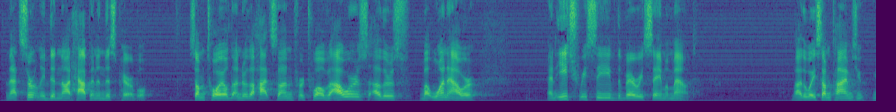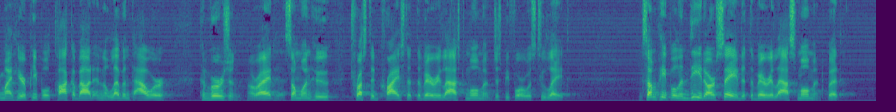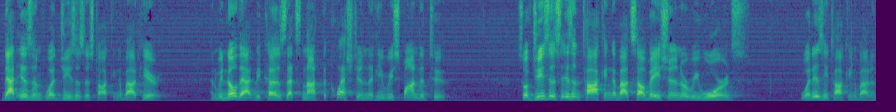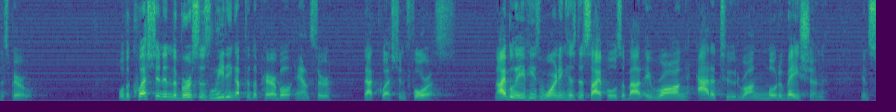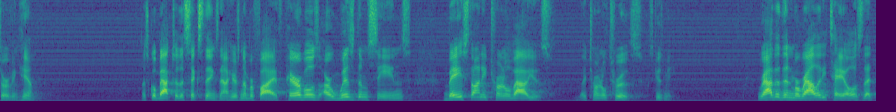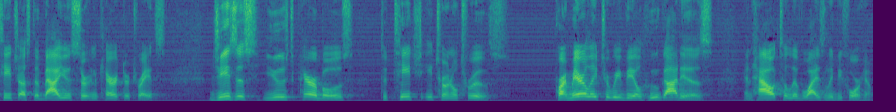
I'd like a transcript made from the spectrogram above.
And that certainly did not happen in this parable. Some toiled under the hot sun for 12 hours, others but one hour, and each received the very same amount. By the way, sometimes you, you might hear people talk about an 11th hour conversion, all right? Someone who trusted Christ at the very last moment, just before it was too late. And some people indeed are saved at the very last moment, but that isn't what Jesus is talking about here. And we know that because that's not the question that he responded to. So if Jesus isn't talking about salvation or rewards, what is he talking about in this parable? Well, the question in the verses leading up to the parable answer that question for us. I believe he's warning his disciples about a wrong attitude, wrong motivation in serving him. Let's go back to the six things now. Here's number five. Parables are wisdom scenes based on eternal values, eternal truths, excuse me. Rather than morality tales that teach us to value certain character traits, Jesus used parables to teach eternal truths, primarily to reveal who God is and how to live wisely before Him.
